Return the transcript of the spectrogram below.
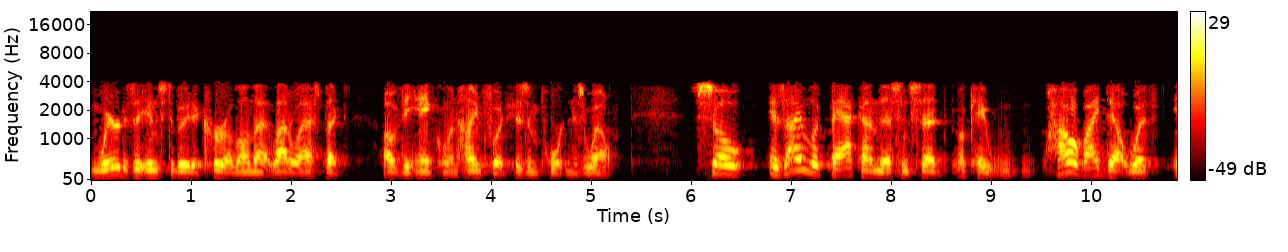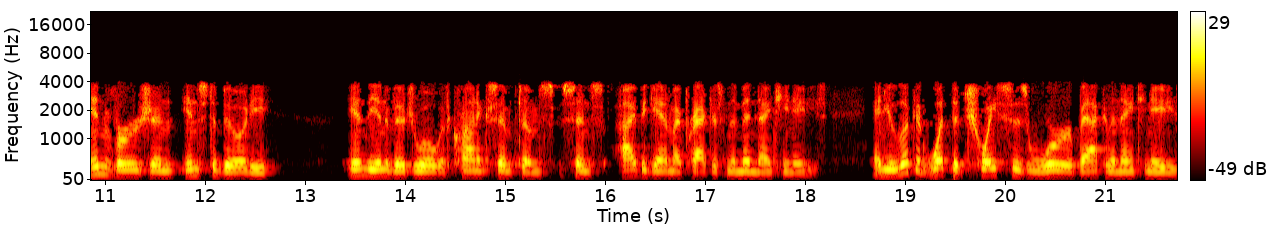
where does the instability occur along that lateral aspect of the ankle and hindfoot is important as well. So as I look back on this and said, okay, how have I dealt with inversion, instability, in the individual with chronic symptoms since I began my practice in the mid-1980s. And you look at what the choices were back in the 1980s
